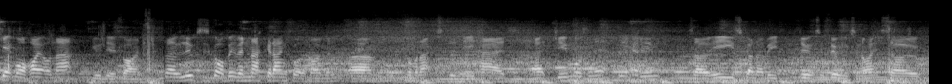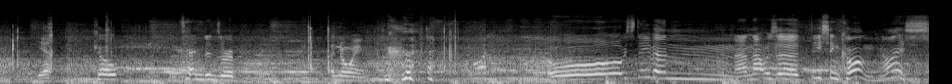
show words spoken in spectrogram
Get more height on that, you'll do fine. So Luke's has got a bit of a knackered ankle at the moment um, from an accident he had at gym, wasn't it? Yeah. Gym. So he's going to be doing some filming tonight. So yeah, Cool. Tendons are annoying. oh, Stephen! And that was a decent Kong. Nice.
